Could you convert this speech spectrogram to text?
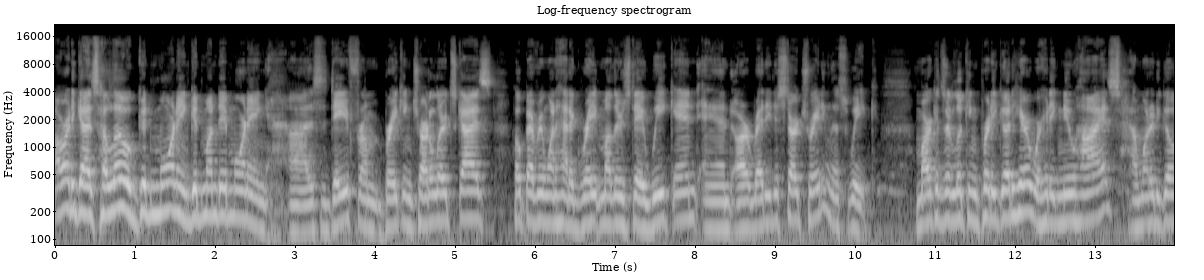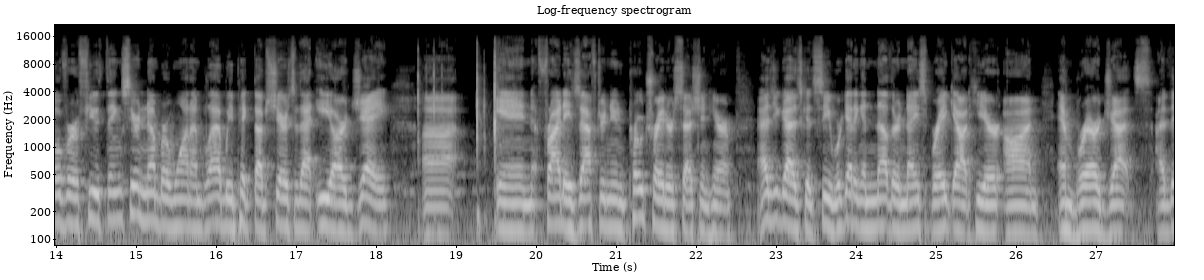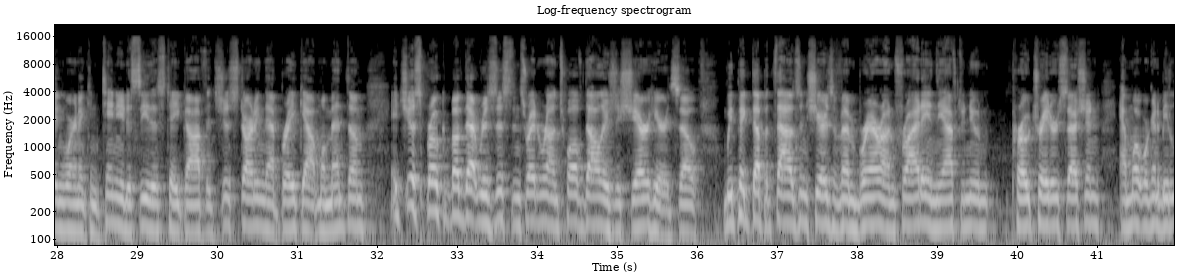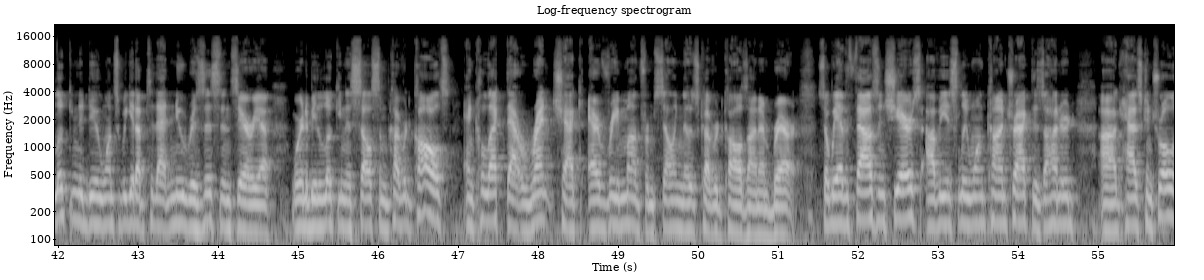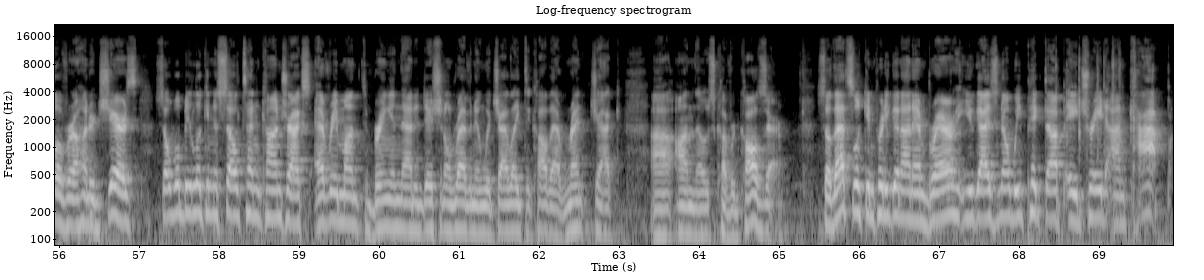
Alrighty, guys. Hello. Good morning. Good Monday morning. Uh, this is Dave from Breaking Chart Alerts, guys. Hope everyone had a great Mother's Day weekend and are ready to start trading this week. Markets are looking pretty good here. We're hitting new highs. I wanted to go over a few things here. Number one, I'm glad we picked up shares of that ERJ uh, in Friday's afternoon pro trader session here. As you guys can see, we're getting another nice breakout here on Embraer Jets. I think we're going to continue to see this take off. It's just starting that breakout momentum. It just broke above that resistance right around $12 a share here. So we picked up a thousand shares of Embraer on Friday in the afternoon pro trader session and what we're going to be looking to do once we get up to that new resistance area we're going to be looking to sell some covered calls and collect that rent check every month from selling those covered calls on Embraer. So we have a thousand shares. Obviously, one contract is 100 uh, has control over 100 shares. So we'll be looking to sell 10 contracts every month to bring in that additional revenue, which I like to call that rent check uh, on those covered calls there. So that's looking pretty good on Embraer. You guys know we picked up a trade on COP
